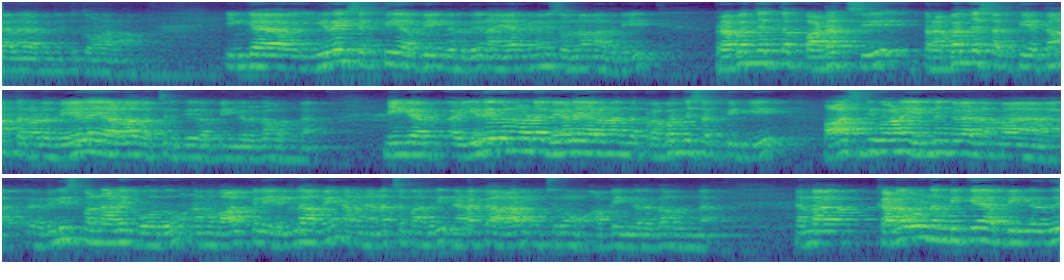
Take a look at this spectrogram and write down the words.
வேலை அப்படின்னு சொல்லிட்டு தோணலாம். இங்க இறை சக்தி அப்படிங்கிறது நான் ஏற்கனவே சொன்ன மாதிரி பிரபஞ்சத்தை படைச்சு பிரபஞ்ச சக்தியை தான் தன்னோட வேலையாளா வச்சிருக்கு அப்படிங்கிறது தான் உண்மை. நீங்க இறைவனோட வேலையாளான அந்த பிரபஞ்ச சக்திக்கு பாசிட்டிவான எண்ணங்களை நம்ம ரிலீஸ் பண்ணாலே போதும். நம்ம வாழ்க்கையில எல்லாமே நம்ம நினைச்ச மாதிரி நடக்க ஆரம்பிச்சிரும் அப்படிங்கிறது தான் உண்மை. நம்ம கடவுள் நம்பிக்கை அப்படிங்கிறது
